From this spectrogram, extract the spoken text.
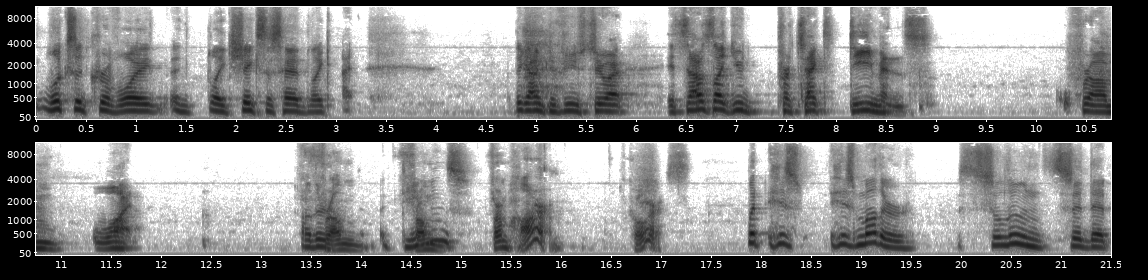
looks at Kravoy and like shakes his head like I, I think I'm confused too. I, it sounds like you protect demons from what? Other from demons from harm. Of course. but his his mother Saloon said that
